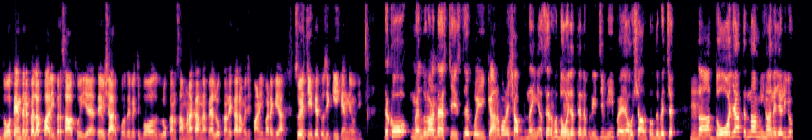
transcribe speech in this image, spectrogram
ਦੋ ਤਿੰਨ ਦਿਨ ਪਹਿਲਾਂ ਭਾਰੀ ਬਰਸਾਤ ਹੋਈ ਹੈ ਤੇ ਹੁਸ਼ਿਆਰਪੁਰ ਦੇ ਵਿੱਚ ਬਹੁਤ ਲੋਕਾਂ ਨੂੰ ਸਾਹਮਣਾ ਕਰਨਾ ਪਿਆ ਲੋਕਾਂ ਦੇ ਘਰਾਂ ਵਿੱਚ ਪਾਣੀ ਵੜ ਗਿਆ। ਸੋ ਇਸ ਚੀਜ਼ ਤੇ ਤੁਸੀਂ ਕੀ ਕਹਿੰਦੇ ਹੋ ਜੀ? ਦੇਖੋ ਮੈਨੂੰ ਲੱਗਦਾ ਇਸ ਚੀਜ਼ ਤੇ ਕੋਈ ਕਹਿਣ ਵਾਲੇ ਸ਼ਬਦ ਨਹੀਂ ਆ ਸਿਰਫ ਦੋ ਜਾਂ ਤਿੰਨ ਪ੍ਰੀਜੀ ਮੀਂਹ ਪਏ ਆ ਹੁਸ਼ਿਆਰਪੁਰ ਦੇ ਵਿੱਚ। ਤਾਂ ਦੋ ਜਾਂ ਤਿੰਨਾਂ ਮੀਂਹਾਂ ਨੇ ਜਿਹੜੀ ਉਹ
